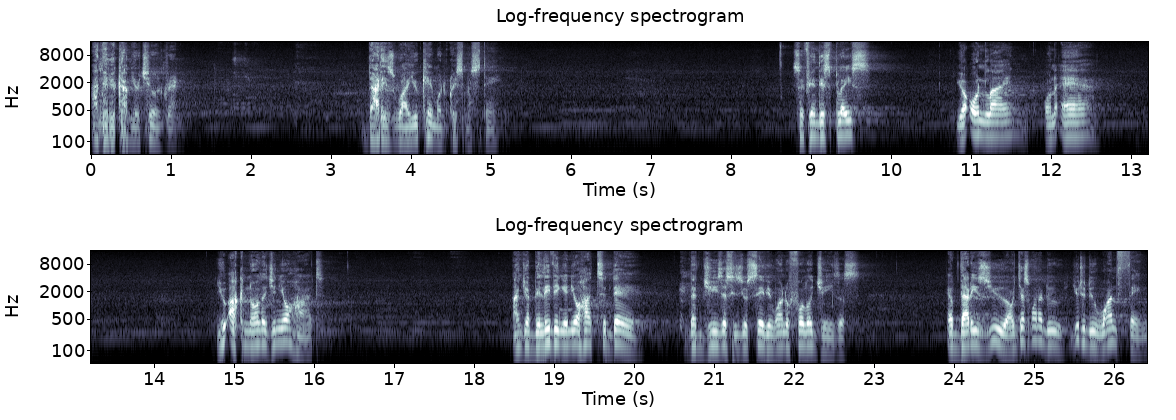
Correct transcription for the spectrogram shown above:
And they become your children. That is why you came on Christmas Day. So if you're in this place, you're online, on air, you acknowledge in your heart and you're believing in your heart today that Jesus is your Savior, you want to follow Jesus. If that is you, I just want to do you to do one thing,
